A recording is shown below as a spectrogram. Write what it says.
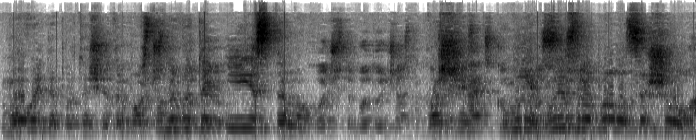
Мова йде про те, що треба встановити істину. Хочете бути учасником честь, американського ні, ви зробили це шоу.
